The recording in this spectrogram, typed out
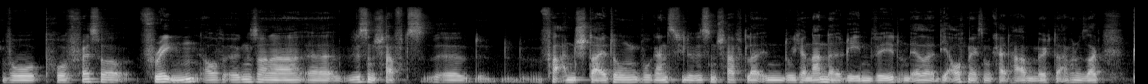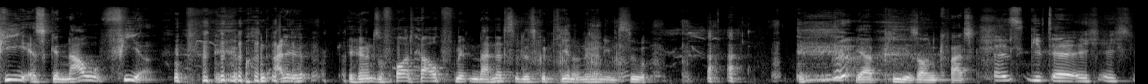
wo Professor Friggen auf irgendeiner äh, Wissenschaftsveranstaltung, äh, wo ganz viele Wissenschaftler in durcheinander reden will und er die Aufmerksamkeit haben möchte, einfach nur sagt, Pi ist genau vier. und alle hören sofort auf, miteinander zu diskutieren und hören ihm zu. ja, Pi, so ein Quatsch. Es gibt, äh, ich, ich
